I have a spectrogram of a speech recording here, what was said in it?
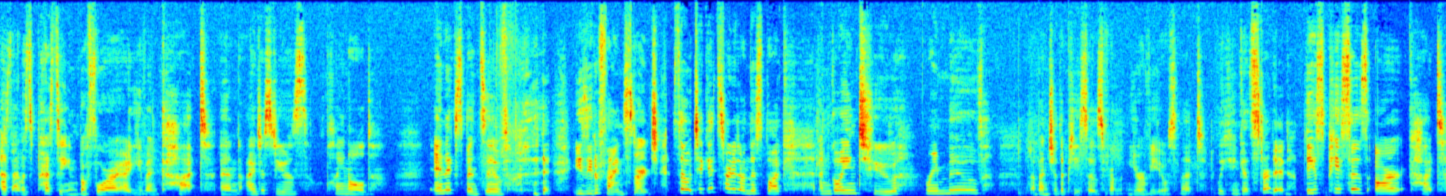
as I was pressing before I even cut and I just use plain old inexpensive, easy to find starch. So to get started on this block, I'm going to remove a bunch of the pieces from your view so that we can get started. These pieces are cut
